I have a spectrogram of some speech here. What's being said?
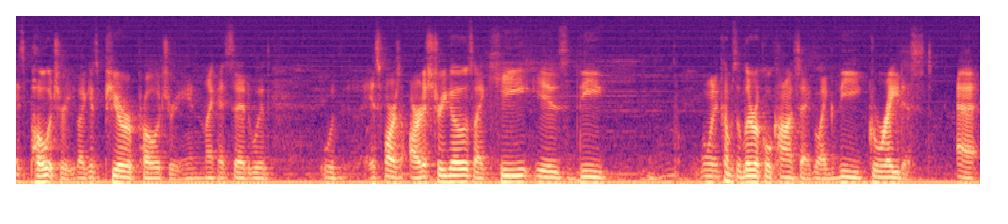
it's poetry. Like it's pure poetry. And like I said, with with as far as artistry goes, like he is the when it comes to lyrical concept, like the greatest at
